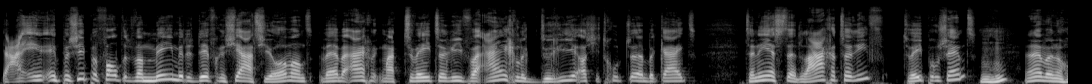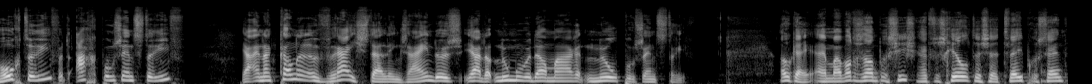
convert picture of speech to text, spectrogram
Ja, in, in, principe valt het wel mee met de differentiatie hoor. Want we hebben eigenlijk maar twee tarieven, eigenlijk drie als je het goed uh, bekijkt. Ten eerste het lage tarief, 2%. Mm -hmm. En dan hebben we een hoog tarief, het 8% tarief. Ja, en dan kan er een vrijstelling zijn. Dus ja, dat noemen we dan maar het 0% tarief. Oké, okay, en maar wat is dan precies het verschil tussen 2%,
